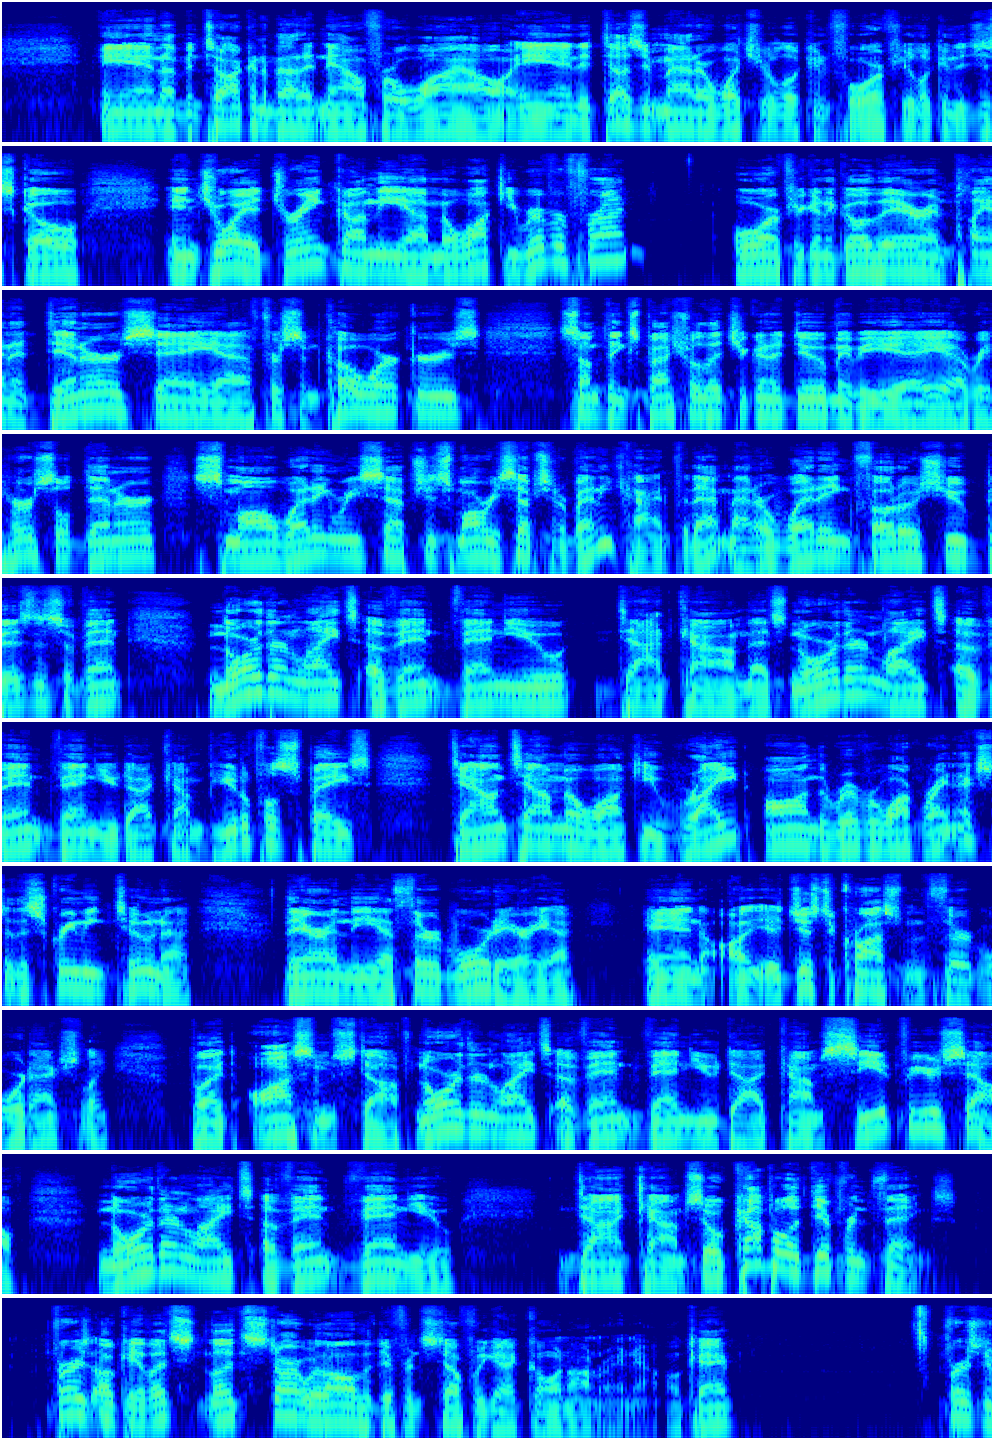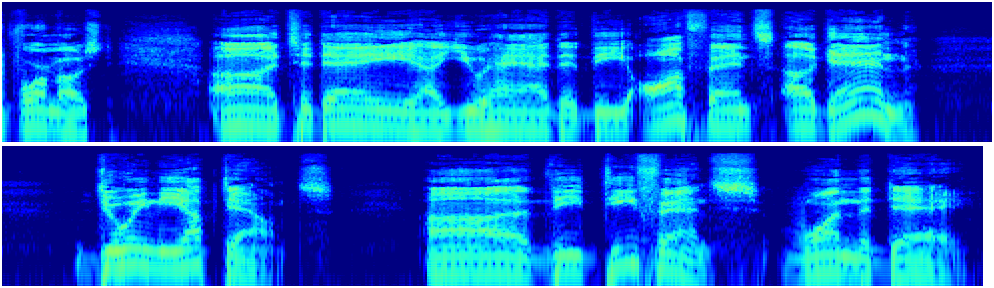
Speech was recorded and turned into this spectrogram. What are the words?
And I've been talking about it now for a while, and it doesn't matter what you're looking for. If you're looking to just go enjoy a drink on the uh, Milwaukee riverfront, or if you're going to go there and plan a dinner, say uh, for some coworkers, something special that you're going to do, maybe a, a, rehearsal dinner, small wedding reception, small reception of any kind for that matter, wedding, photo shoot, business event, northernlightseventvenue.com. That's northernlightseventvenue.com. Beautiful space, downtown Milwaukee, right on the Riverwalk, right next to the Screaming Tuna there in the uh, Third Ward area and uh, just across from the third ward actually. But awesome stuff. Northernlightseventvenue.com see it for yourself. Northernlightseventvenue.com so a couple of different things. First okay let's let's start with all the different stuff we got going on right now okay? First and foremost uh, today uh, you had the offense again doing the up downs. Uh, the defense won the day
